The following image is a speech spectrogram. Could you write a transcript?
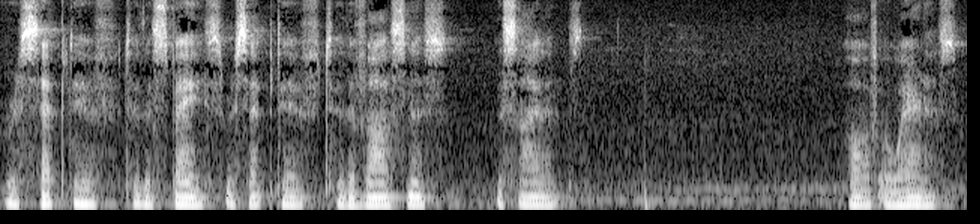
receptive to the space, receptive to the vastness, the silence of awareness.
